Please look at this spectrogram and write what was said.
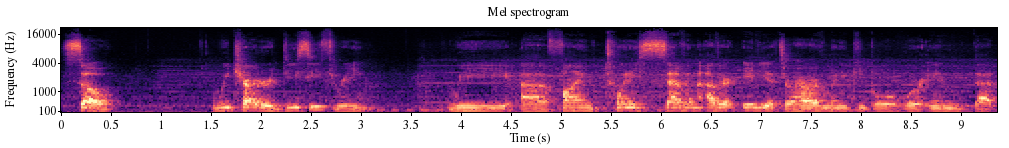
So we charter a DC3. we uh, find 27 other idiots or however many people were in that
